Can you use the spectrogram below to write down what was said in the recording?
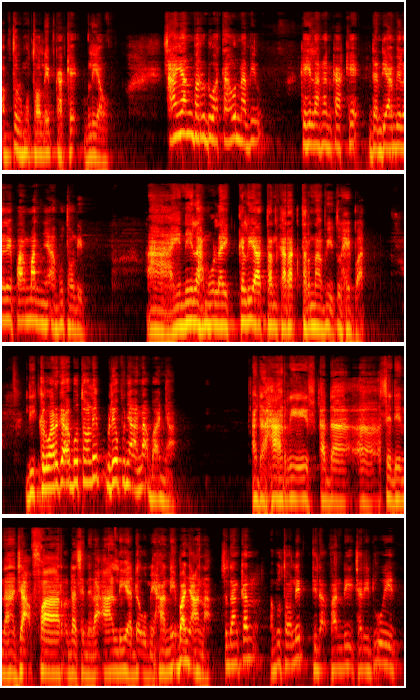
Abdul Muthalib kakek beliau. Sayang baru dua tahun Nabi kehilangan kakek dan diambil oleh pamannya Abu Talib. Nah inilah mulai kelihatan karakter Nabi itu hebat. Di keluarga Abu Talib beliau punya anak banyak. Ada Haris, ada uh, Sedina Ja'far, ada Sedina Ali, ada Umi Hani, banyak anak. Sedangkan Abu Talib tidak pandai cari duit.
